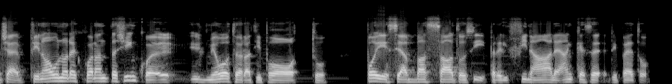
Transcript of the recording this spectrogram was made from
cioè, fino a 1 ora e 45 eh, il mio voto era tipo 8. Poi si è abbassato, sì, per il finale, anche se, ripeto,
